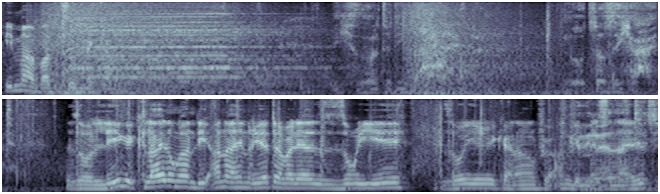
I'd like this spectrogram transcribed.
Immer was zu meckern. Ich sollte die Wahrheit doppeln. Nur zur Sicherheit. So, lege Kleidung an, die Anna Henrietta bei der Sorie, Sorie, keine Ahnung, für angemessen hält.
